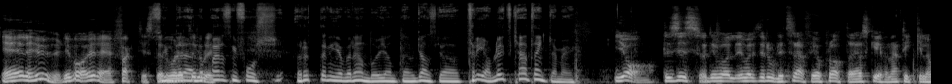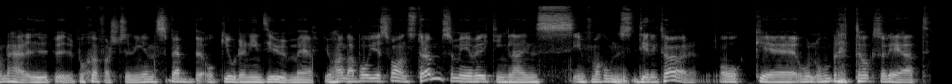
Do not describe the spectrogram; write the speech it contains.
Eller hur? Det var ju det faktiskt. Det var lite Cinderella på roligt. Helsingfors-rutten är väl ändå egentligen ganska trevligt kan jag tänka mig. Ja, precis. Och det var, det var lite roligt sådär för jag pratade, jag skrev en artikel om det här i, på Sjöfartstidningens webb och gjorde en intervju med Johanna Boye Svanström som är Viking Lines informationsdirektör. Och eh, hon, hon berättade också det att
